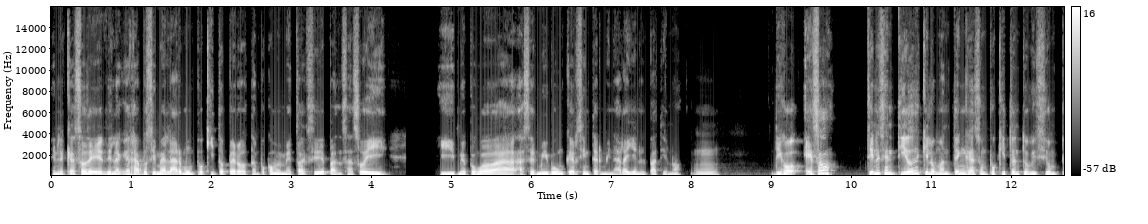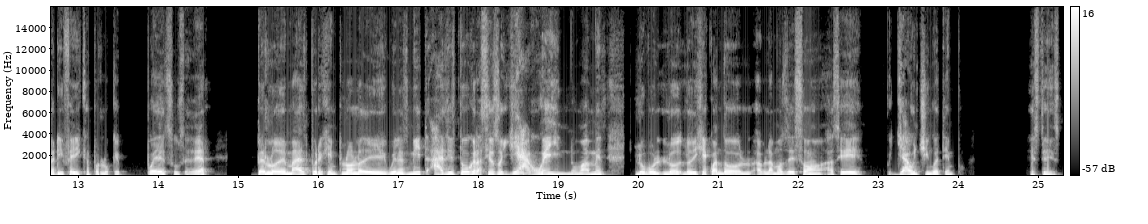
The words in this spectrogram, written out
en el caso de, de la guerra, pues sí me alarmo un poquito, pero tampoco me meto así de panzazo y, y me pongo a hacer mi búnker sin terminar ahí en el patio, ¿no? Mm, Digo, eso tiene sentido de que lo mantengas un poquito en tu visión periférica por lo que puede suceder. Pero lo demás, por ejemplo, lo de Will Smith, ah, sí estuvo gracioso. Ya, güey, no mames. Lo, lo, dije cuando hablamos de eso hace pues, ya un chingo de tiempo. Este, es-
